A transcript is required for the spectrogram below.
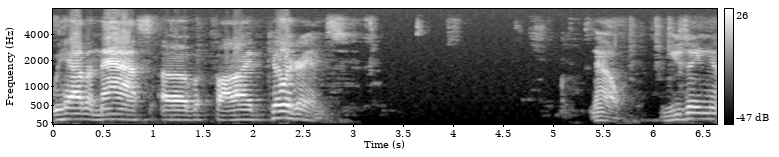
we have a mass of five kilograms. Now, using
